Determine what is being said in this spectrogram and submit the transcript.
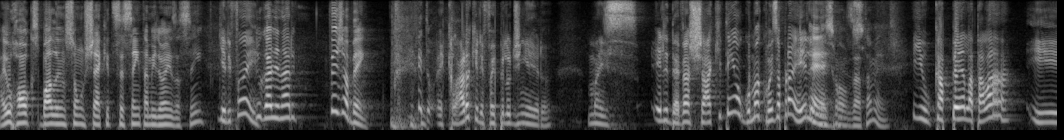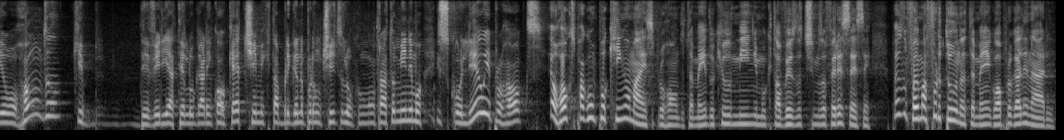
Aí o Hawks balançou um cheque de 60 milhões assim, E ele foi. e o Gallinari, veja bem, Então, é claro que ele foi pelo dinheiro, mas ele deve achar que tem alguma coisa pra ele é, nesse Hawks. exatamente. E o Capela tá lá, e o Rondo, que deveria ter lugar em qualquer time que tá brigando por um título com um contrato mínimo, escolheu ir pro Hawks. É, o Hawks pagou um pouquinho a mais pro Rondo também do que o mínimo que talvez os times oferecessem. Mas não foi uma fortuna também, igual pro Gallinari.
